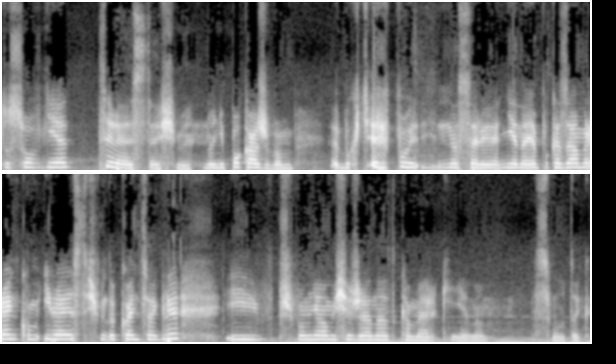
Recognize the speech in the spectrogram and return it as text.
dosłownie tyle jesteśmy. No nie pokażę wam, bo po... na serio, nie no, ja pokazałam ręką ile jesteśmy do końca gry i przypomniało mi się, że nawet kamerki nie mam. Smutek.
